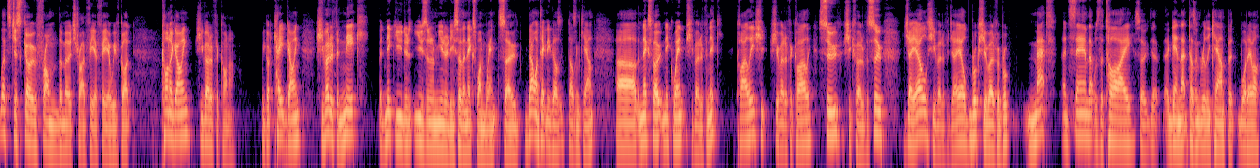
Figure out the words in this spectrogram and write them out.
let's just go from the merge tribe Fia Fia. We've got Connor going. She voted for Connor. We got Kate going. She voted for Nick, but Nick used an immunity, so the next one went. So that one technically doesn't count. Uh, the next vote, Nick went. She voted for Nick. Kylie, she, she voted for Kylie. Sue, she voted for Sue. JL, she voted for JL. Brooke, she voted for Brooke. Matt and Sam, that was the tie. So again, that doesn't really count, but whatever.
